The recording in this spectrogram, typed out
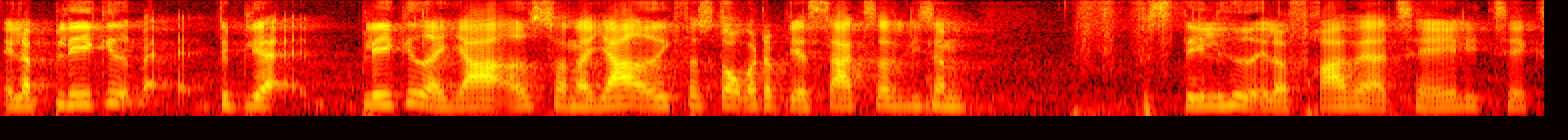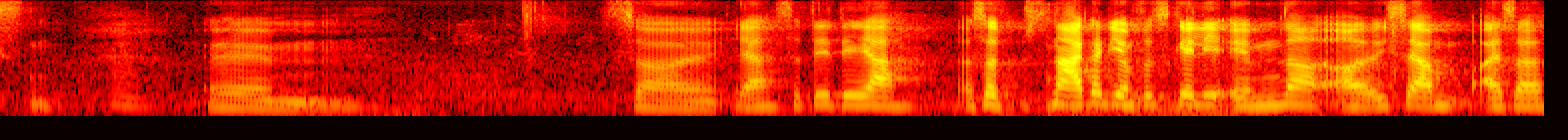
eller blikket, det bliver blikket af jeget, så når jeget ikke forstår, hvad der bliver sagt, så er det ligesom stillhed eller fravær at tale i teksten. Mm. Øhm, så ja, så det er det, jeg... Og så snakker de om forskellige emner, og især om, altså,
